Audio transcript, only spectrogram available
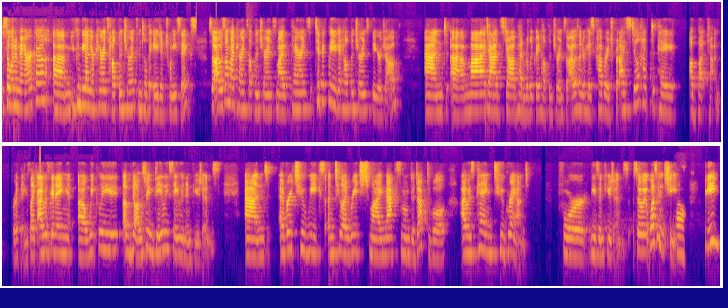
So, in America, um, you can be on your parents' health insurance until the age of 26. So, I was on my parents' health insurance. My parents typically you get health insurance through your job. And um, my dad's job had really great health insurance. So I was under his coverage, but I still had to pay a butt ton for things. Like I was getting a weekly, uh, no, I was doing daily saline infusions. And every two weeks until I reached my maximum deductible, I was paying two grand for these infusions. So it wasn't cheap. Oh. Being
